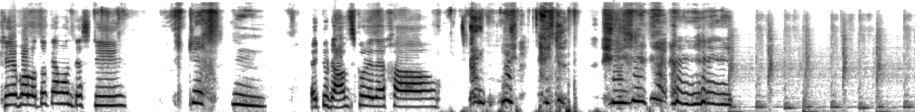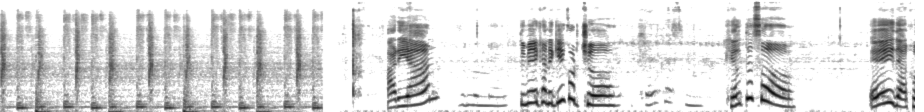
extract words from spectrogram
খেয়ে বলো তো কেমন টেস্টি হুম একটু ডান্স করে দেখাও আরিয়ান তুমি এখানে কি করছ? খেলতেছো। এই দেখো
